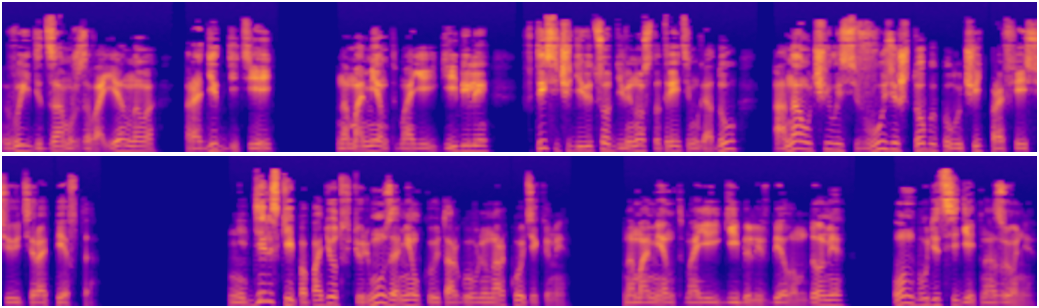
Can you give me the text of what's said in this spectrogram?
выйдет замуж за военного, родит детей, на момент моей гибели в 1993 году она училась в ВУЗе, чтобы получить профессию терапевта. Недельский попадет в тюрьму за мелкую торговлю наркотиками. На момент моей гибели в Белом доме он будет сидеть на зоне.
